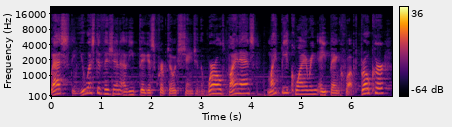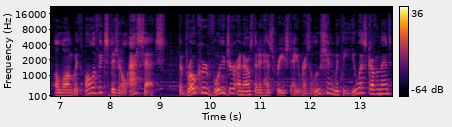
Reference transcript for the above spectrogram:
US, the US division of the biggest crypto exchange in the world, Binance, might be acquiring a bankrupt broker along with all of its digital assets. The broker Voyager announced that it has reached a resolution with the US government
